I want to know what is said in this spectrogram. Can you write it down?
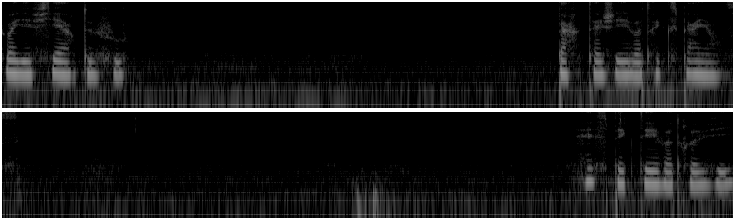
Soyez fiers de vous. Partagez votre expérience. Respectez votre vie.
